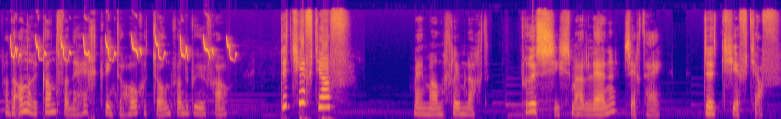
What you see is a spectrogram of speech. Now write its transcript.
Van de andere kant van de heg klinkt de hoge toon van de buurvrouw. De tjiftjaf! Mijn man glimlacht. Precies, Madeleine, zegt hij. De tjiftjaf.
